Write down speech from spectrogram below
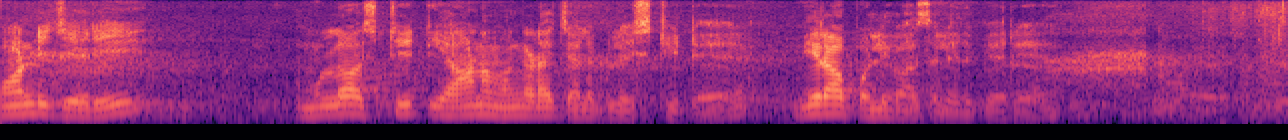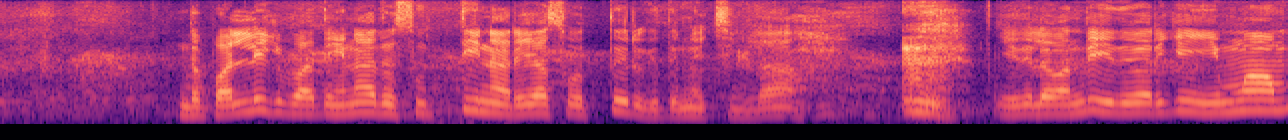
பாண்டிச்சேரி முல்லா ஸ்ட்ரீட் யானை வெங்கடாச்சலப்பிள்ளை ஸ்ட்ரீட்டு மீராப்பள்ளி வாசல் இது பேர். இந்த பள்ளிக்கு பார்த்தீங்கன்னா அது சுற்றி நிறையா சொத்து இருக்குதுன்னு வச்சிங்களா. இதில் வந்து இது வரைக்கும் இமாம்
